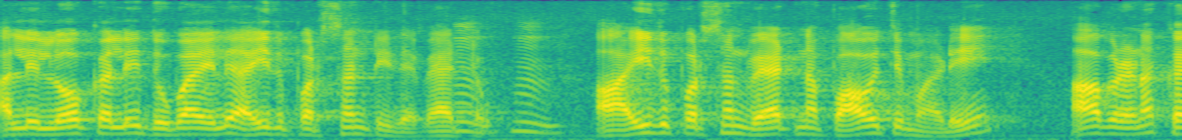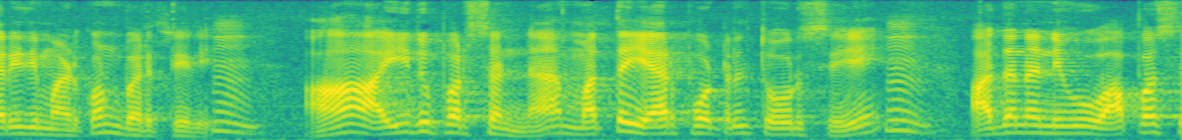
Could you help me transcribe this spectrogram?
ಅಲ್ಲಿ ಲೋಕಲಿ ದುಬೈಲಿ ಐದು ಪರ್ಸೆಂಟ್ ಇದೆ ವ್ಯಾಟ್. ಆ ಐದು ಪರ್ಸೆಂಟ್ ವ್ಯಾಟ್ನ ಪಾವತಿ ಮಾಡಿ ಆಭರಣ ಖರೀದಿ ಮಾಡ್ಕೊಂಡು ಬರ್ತೀರಿ. ಆ ಐದು ಪರ್ಸೆಂಟ್ನ ಮತ್ತೆ ಏರ್ಪೋರ್ಟ್ ಅಲ್ಲಿ ತೋರಿಸಿ ಅದನ್ನ ನೀವು ವಾಪಸ್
